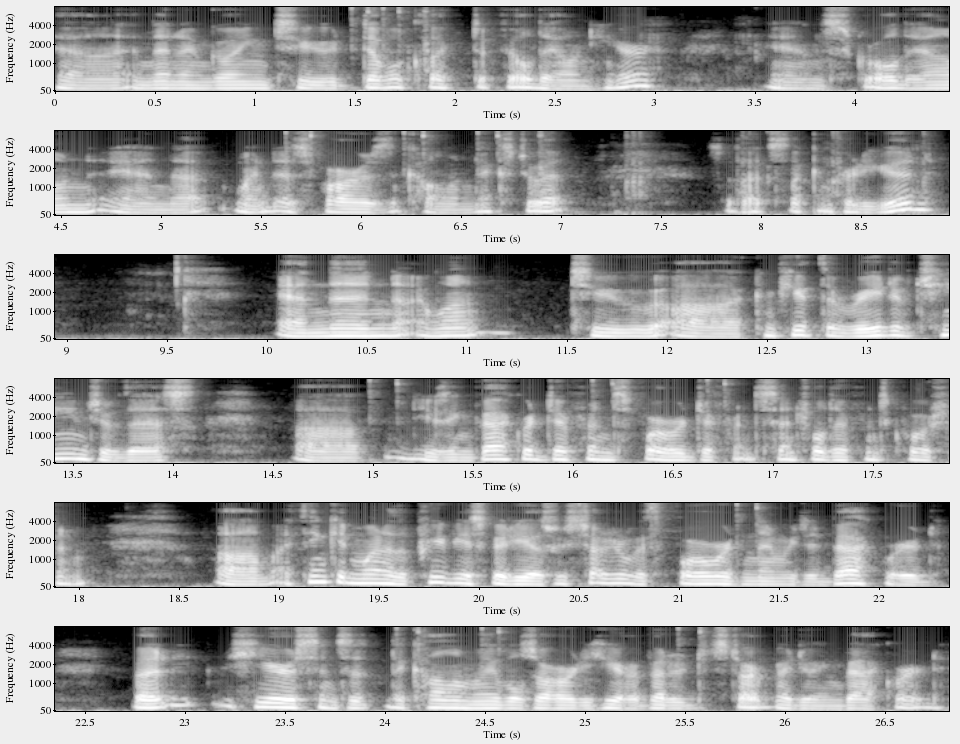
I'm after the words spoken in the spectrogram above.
Uh, and then I'm going to double click to fill down here and scroll down and that went as far as the column next to it. So that's looking pretty good. And then I want to uh, compute the rate of change of this uh, using backward difference, forward difference, central difference quotient. Um, I think in one of the previous videos we started with forward and then we did backward, but here since it, the column labels are already here, I better start by doing backward.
